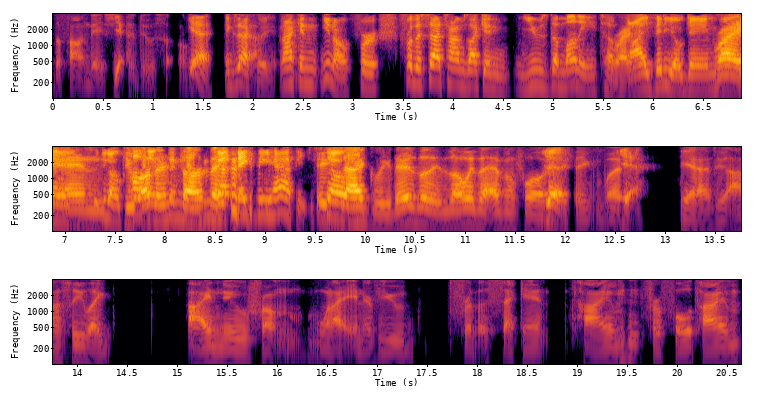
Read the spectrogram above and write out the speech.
the foundation Yeah. to do so. Yeah, exactly. And I can, you know, for for the sad times, I can use the money to Right. buy video games, Right, and, and you know, do other stuff that make me happy. So exactly. There's a there's always an ebb and flow of Yeah, everything. But yeah, yeah, dude, honestly, like I knew from when I interviewed for the second time Mhm. for full time,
